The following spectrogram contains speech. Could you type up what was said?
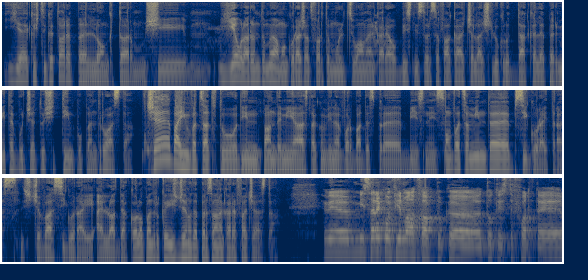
e câștigătoare pe long term și eu la rândul meu am încurajat foarte mulți oameni care au business-uri să facă același lucru dacă le permite bugetul și timpul pentru asta. Ce ai învățat tu din pandemia asta când vine vorba despre business? O învățăminte sigur ai tras și ceva sigur ai, ai luat de acolo pentru că ești genul de persoană care face asta. Mi se reconfirma faptul că totul este foarte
